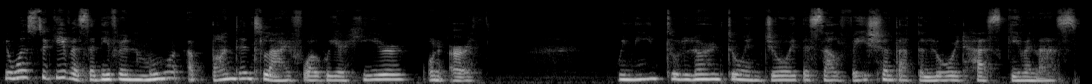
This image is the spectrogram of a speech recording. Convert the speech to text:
He wants to give us an even more abundant life while we are here on earth we need to learn to enjoy the salvation that the Lord has given us.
